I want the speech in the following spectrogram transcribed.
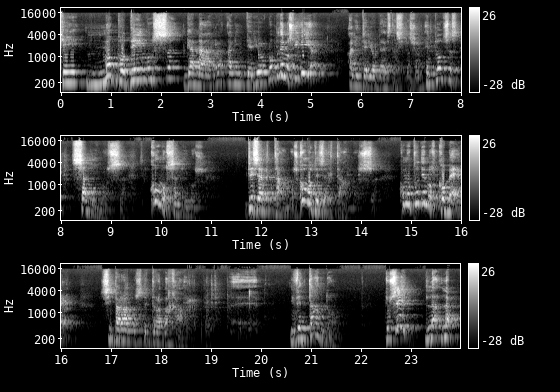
que no podemos ganar al interior, no podemos vivir al interior de esta situación. Entonces salimos. ¿Cómo salimos? Desertamos. ¿Cómo desertamos? ¿Cómo podemos comer si paramos de trabajar? Eh, inventando. Yo sé, la, la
